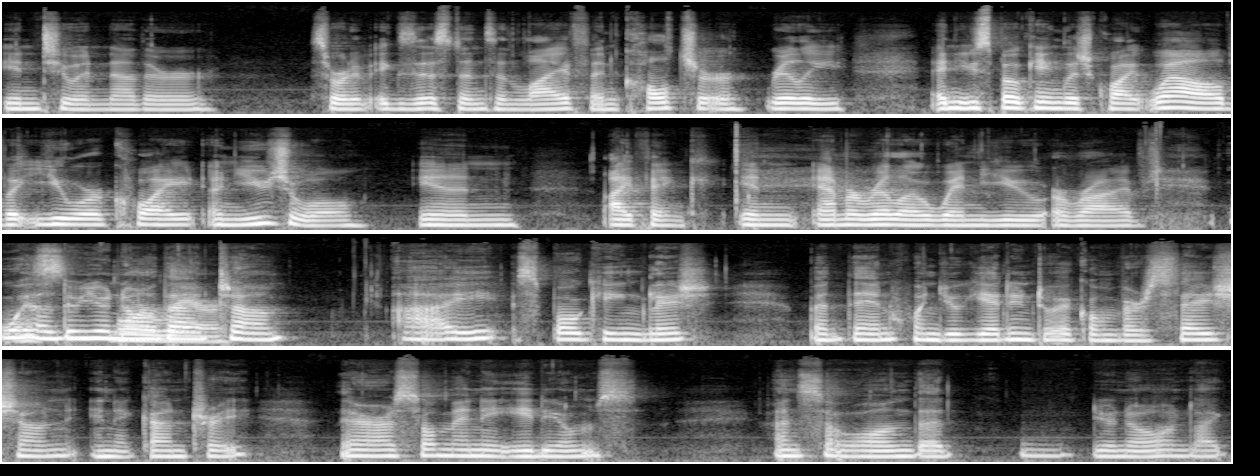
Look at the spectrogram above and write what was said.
into another sort of existence and life and culture, really. And you spoke English quite well, but you were quite unusual in, I think, in Amarillo when you arrived. Well, do you know more that um, I spoke English, but then when you get into a conversation in a country, there are so many idioms and so on that, you know, like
